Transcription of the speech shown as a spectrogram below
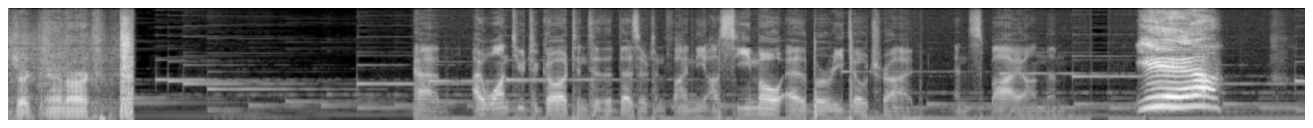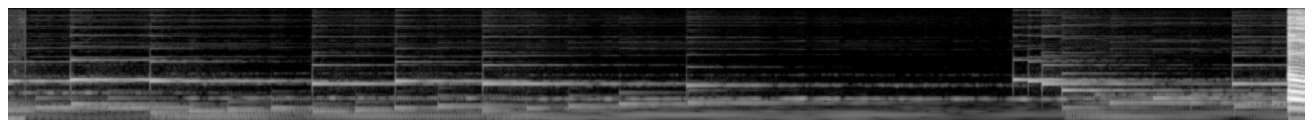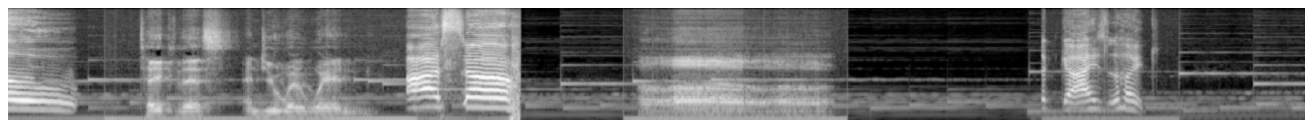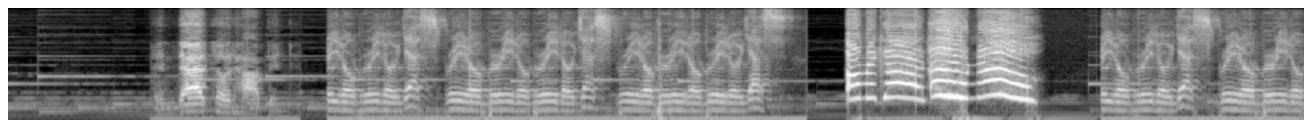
Project Anarch. Cab, I want you to go out into the desert and find the Asimo El Burrito tribe and spy on them. Yeah! Oh! Take this, and you will win. Awesome! Look guys, look! And that's how it happened. Burrito, burrito, yes. Burrito, burrito, burrito, yes. Burrito, burrito, burrito, yes. Oh my god! Oh no! Burrito, burrito, yes. Burrito, burrito,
